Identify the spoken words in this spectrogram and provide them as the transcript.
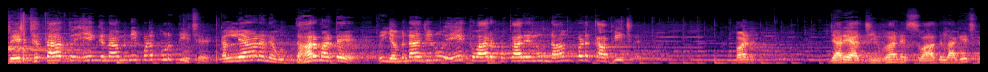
શ્રેષ્ઠતા તો એક નામની પણ પૂરતી છે. કલ્યાણ અને ઉદ્ધાર માટે તો યમુનાજીનું એક વાર પુકારેલું નામ પણ કાફી છે. પણ જ્યારે આ જીવવાને સ્વાદ લાગે છે,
